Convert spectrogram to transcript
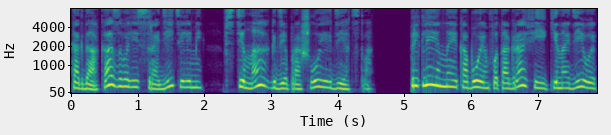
когда оказывались с родителями в стенах, где прошло их детство приклеенные к обоим фотографии кинодивы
